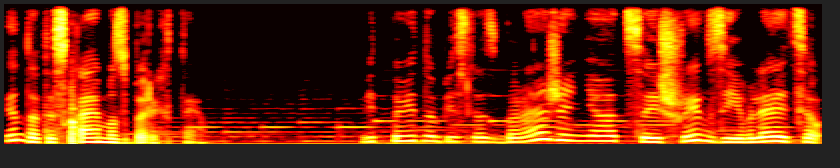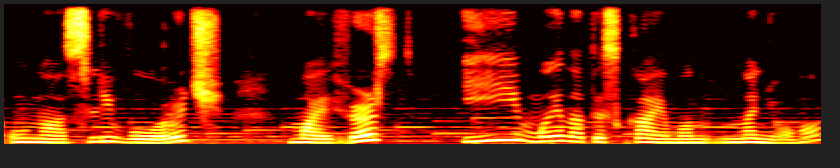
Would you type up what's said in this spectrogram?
І натискаємо Зберегти. Відповідно, після збереження цей шрифт з'являється у нас ліворуч, My First, і ми натискаємо на нього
